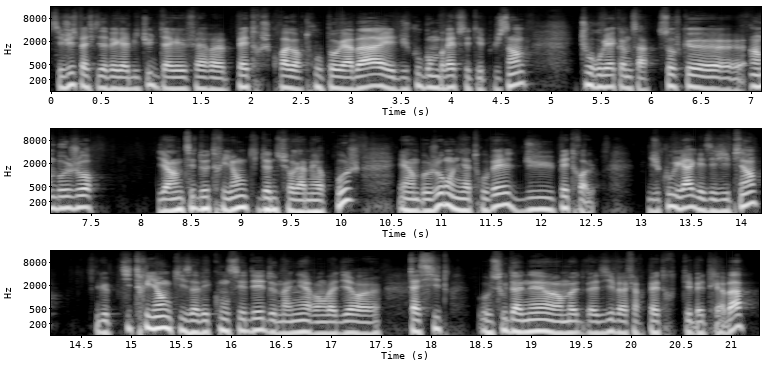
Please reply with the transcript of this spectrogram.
C'est juste parce qu'ils avaient l'habitude d'aller faire euh, paître, je crois, leurs troupeaux là-bas, et du coup, bon, bref, c'était plus simple. Tout roulait comme ça. Sauf que euh, un beau jour, il y a un de ces deux triangles qui donne sur la mer Rouge, et un beau jour, on y a trouvé du pétrole. Du coup, là, les Égyptiens, le petit triangle qu'ils avaient concédé de manière, on va dire, euh, tacite aux Soudanais, en mode vas-y, va faire paître tes bêtes là-bas,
